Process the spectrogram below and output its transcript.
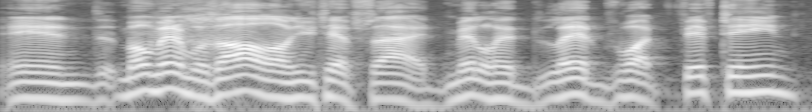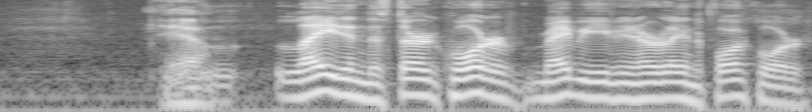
and momentum was all on UTEP's side. Middle had led what 15. Yeah. Late in the third quarter, maybe even early in the fourth quarter,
